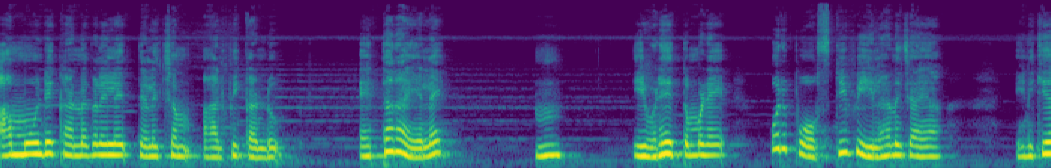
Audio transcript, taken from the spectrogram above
അമ്മുവിന്റെ കണ്ണുകളിലെ തെളിച്ചം ആൽഫി കണ്ടു. എത്താറായല്ലേ ഇവിടെ എത്തുമ്പോഴേ ഒരു പോസിറ്റീവ് ഫീലാണ് ചായ. എനിക്ക്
